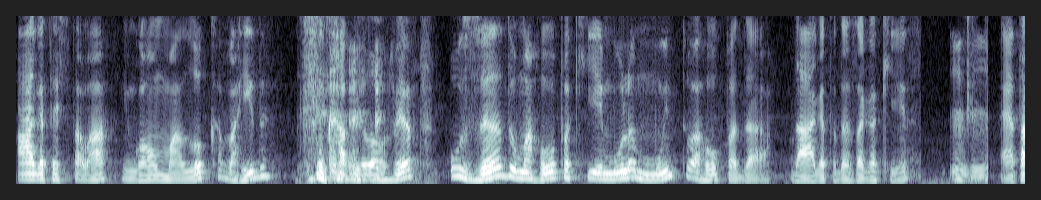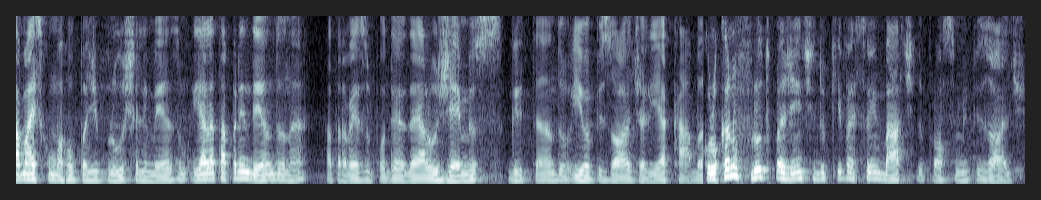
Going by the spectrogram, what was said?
A Agatha está lá, igual uma louca varrida, com o cabelo ao vento, usando uma roupa que emula muito a roupa da, da Agatha das HQs. Uhum. Ela tá mais com uma roupa de bruxa ali mesmo. E ela tá aprendendo, né? Através do poder dela, os gêmeos gritando. E o episódio ali acaba colocando fruto pra gente do que vai ser o embate do próximo episódio.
